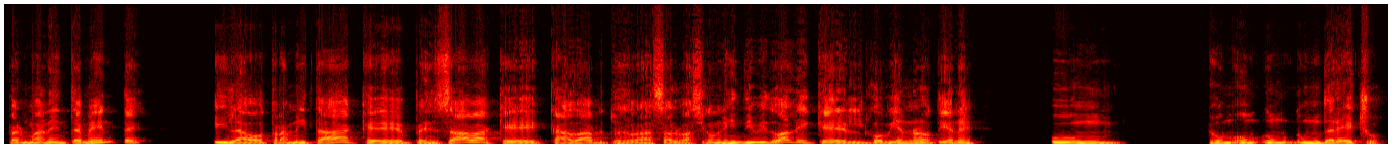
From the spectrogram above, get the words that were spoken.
permanentemente y la otra mitad que pensaba que cada pues, la salvación es individual y que el gobierno no tiene un, un, un derecho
